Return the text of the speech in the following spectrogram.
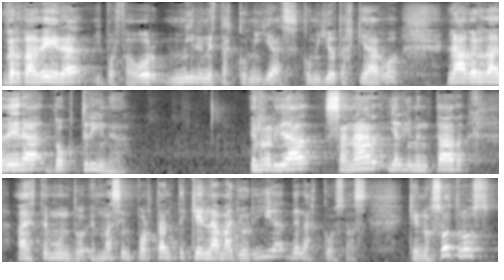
verdadera, y por favor miren estas comillas, comillotas que hago, la verdadera doctrina. En realidad, sanar y alimentar a este mundo es más importante que la mayoría de las cosas que nosotros,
